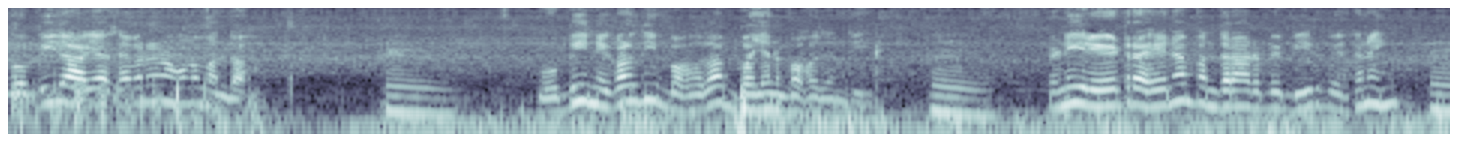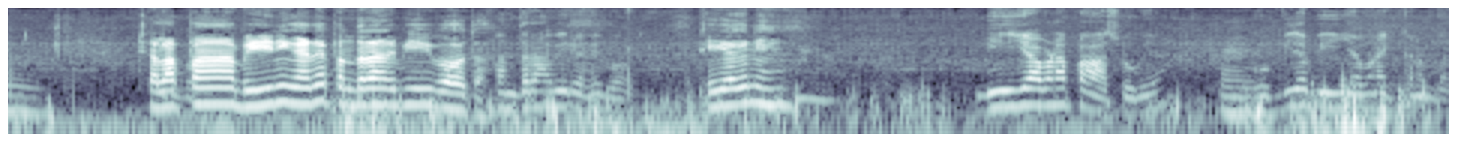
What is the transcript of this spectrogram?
ਗੋਭੀ ਦਾ ਆ ਗਿਆ ਸਿਮਰਨ ਹੁਣ ਮੰਦਾ। ਹੂੰ। ਗੋਭੀ ਨਿਕਲਦੀ ਬਹੁਤ ਆ ਵਜਨ ਬਹੁਤ ਦਿੰਦੀ। ਹੂੰ। ਜਣੀ ਰੇਟ ਰਹੇ ਨਾ 15 ਰੁਪਏ 20 ਰੁਪਏ ਕਿ ਨਹੀਂ ਹੂੰ। ਚਲ ਆਪਾਂ 20 ਨਹੀਂ ਕਹਿੰਦੇ 15 ਰੁਪਏ ਵੀ ਬਹੁਤ ਆ। 15 ਵੀ ਰਹੇ ਬਹੁਤ। ਠੀਕ ਹੈ ਕਿ ਨਹੀਂ? ਬੀਜ ਆਪਣਾ ਪਾਸ ਹੋ ਗਿਆ। ਹੂੰ। ਗੋਭੀ ਦਾ ਬੀਜ ਆਪਣਾ ਇੱਕ ਨੰਬਰ।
